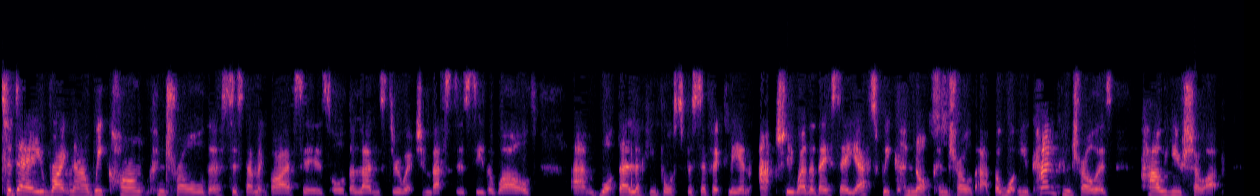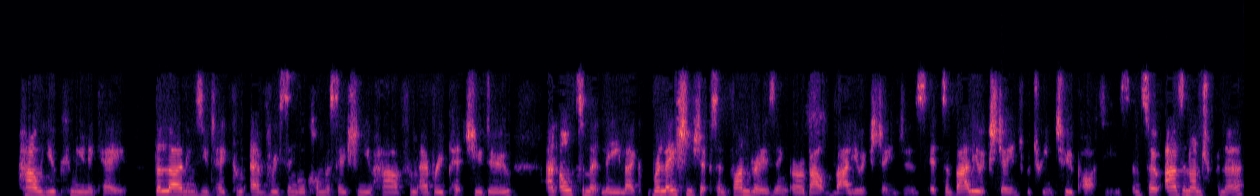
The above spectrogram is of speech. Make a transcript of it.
today, right now, we can't control the systemic biases or the lens through which investors see the world, um, what they're looking for specifically, and actually whether they say yes. We cannot control that. But what you can control is how you show up, how you communicate, the learnings you take from every single conversation you have, from every pitch you do, and ultimately, like relationships and fundraising are about value exchanges. It's a value exchange between two parties. And so, as an entrepreneur,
